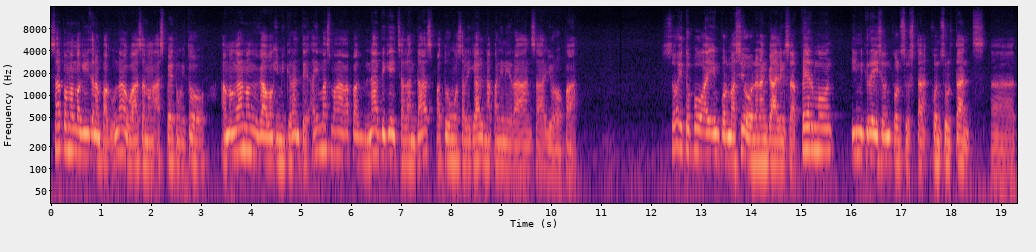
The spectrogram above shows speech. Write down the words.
Sa pamamagitan ng pag-unawa sa mga aspetong ito, ang mga manggagawang imigrante ay mas makakapag-navigate sa landas patungo sa legal na paninirahan sa Europa. So ito po ay impormasyon na nanggaling sa Fairmont Immigration Consulta- Consultants. At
